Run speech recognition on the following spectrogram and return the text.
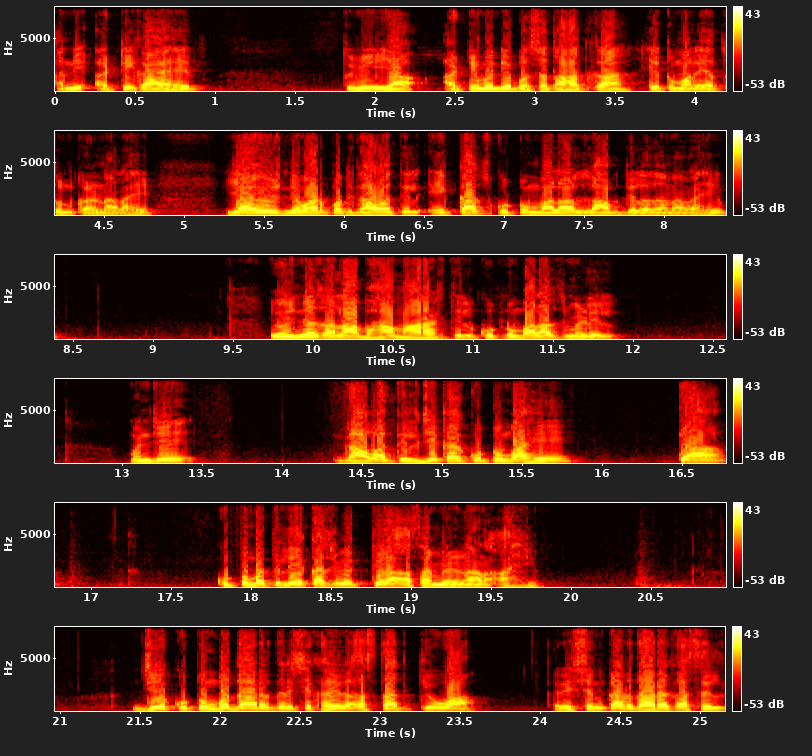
आणि अटी काय आहेत? तुम्ही ह्या अटीमध्ये बसत आहात का? हे तुम्हाला यातून कळणार आहे. या योजनेमार्फत गावातील एकाच कुटुंबाला लाभ दिला जाणार आहे. योजनेचा लाभ हा महाराष्ट्रातील कुटुंबालाच मिळेल. म्हणजे गावातील जे काय कुटुंब आहे त्या कुटुंबातील एकाच व्यक्तीला असा मिळणार आहे. जे कुटुंब दारिद्र्यरेषेखालील असतात किंवा रेशन कार्ड धारक असेल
